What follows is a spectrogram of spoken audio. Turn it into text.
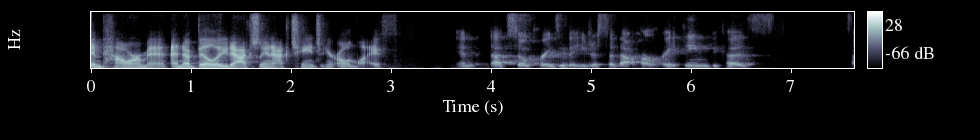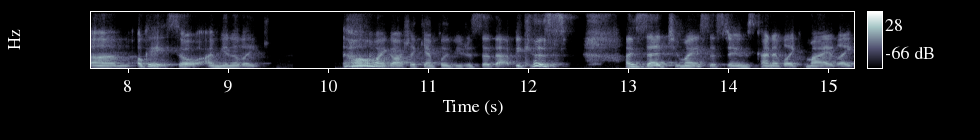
empowerment and ability to actually enact change in your own life. And that's so crazy that you just said that heart rate thing because um okay, so I'm going to like Oh my gosh, I can't believe you just said that because I said to my assistant, who's kind of like my like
